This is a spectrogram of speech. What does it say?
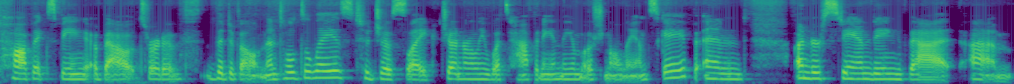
topics being about sort of the developmental delays to just like generally what's happening in the emotional landscape and understanding that um,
